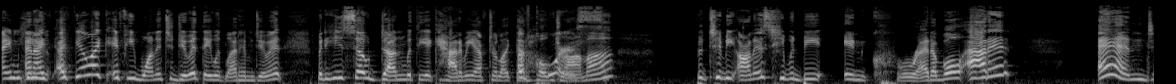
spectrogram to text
I mean, And I, I feel like if he wanted to do it, they would let him do it. But he's so done with the Academy after like that whole course. drama. But to be honest, he would be incredible at it. And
